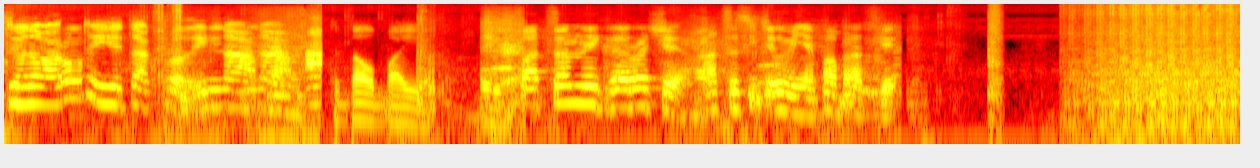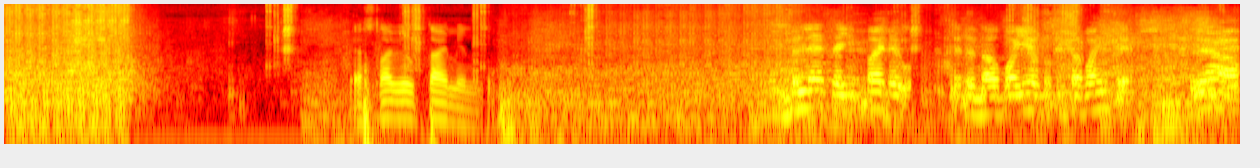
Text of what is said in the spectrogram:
Ты на ворота или так просто? Или на... прям? Ты долбоёб. Пацаны, короче, отсосите у меня по-братски. Я словил тайминг. Блять, заебали. Это долбоебы, давайте. Да.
